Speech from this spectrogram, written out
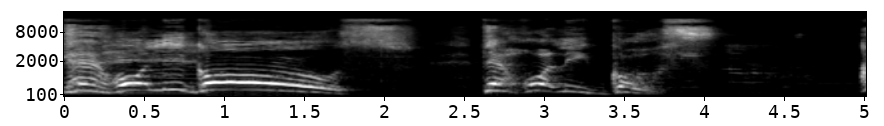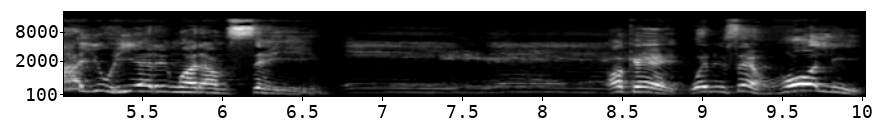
The Holy Ghost. The Holy Ghost. Are you hearing what I'm saying? Okay, when you say Holy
